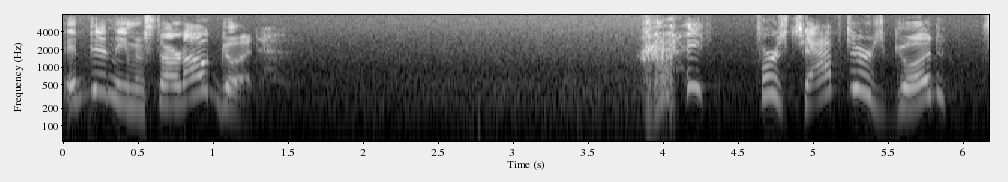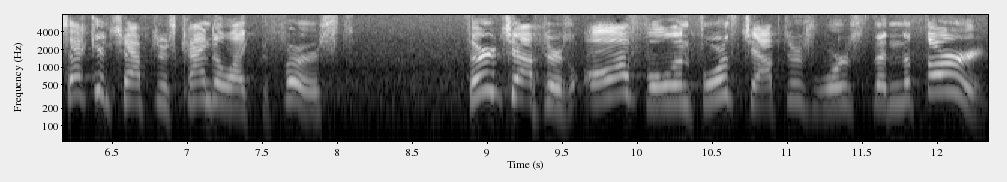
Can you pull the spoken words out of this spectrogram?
it didn't even start out good. Right? First chapter is good. Second chapter is kind of like the first. Third chapter is awful, and fourth chapter is worse than the third.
